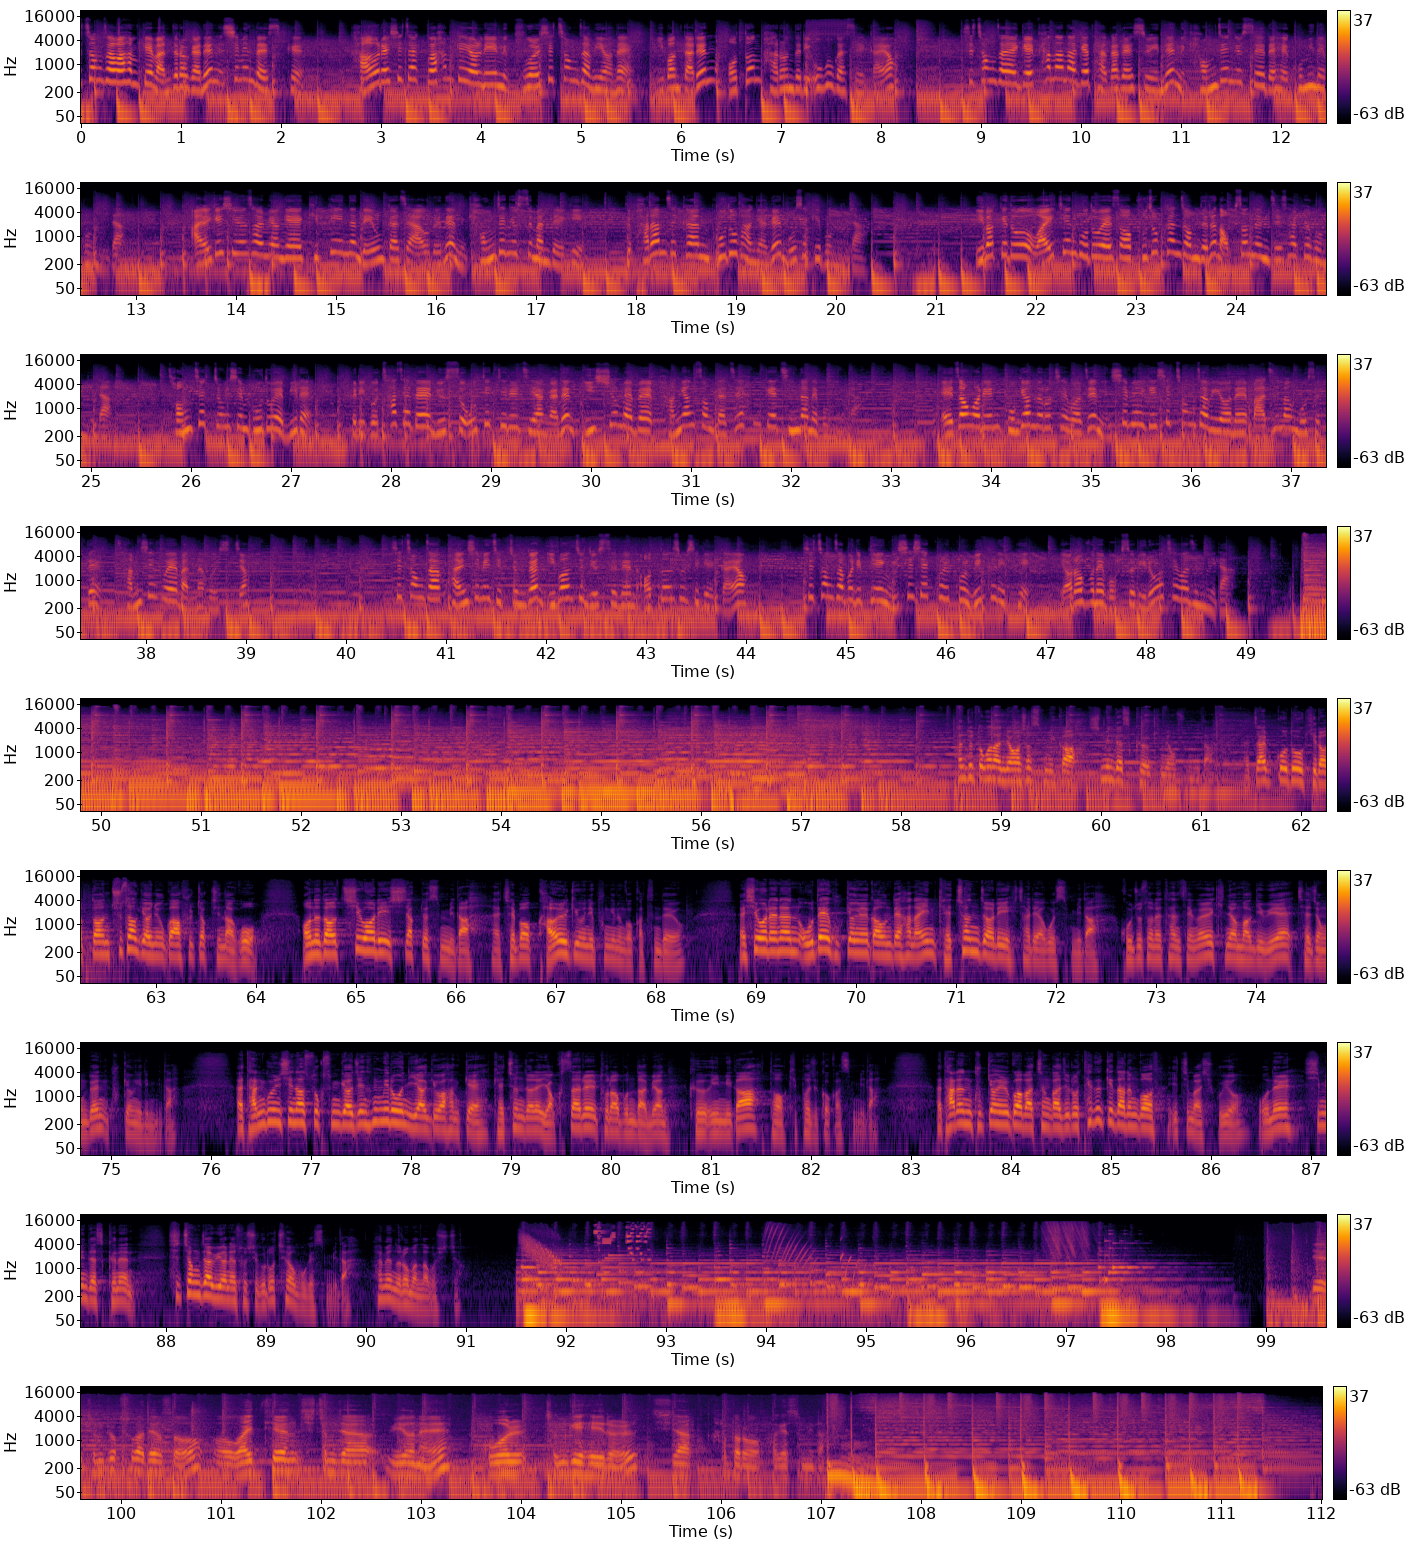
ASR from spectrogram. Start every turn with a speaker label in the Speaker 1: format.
Speaker 1: 시청자와 함께 만들어가는 시민데스크. 가을의 시작과 함께 열린 9월 시청자위원회. 이번 달은 어떤 발언들이 오고 갔을까요? 시청자에게 편안하게 다가갈 수 있는 경제 뉴스에 대해 고민해 봅니다. 알기 쉬운 설명에 깊이 있는 내용까지 아우르는 경제 뉴스 만들기. 그 바람직한 보도 방향을 모색해 봅니다. 이 밖에도 YTN 보도에서 부족한 점들은 없었는지 살펴봅니다. 정책 중심 보도의 미래, 그리고 차세대 뉴스 OTT를 지향하는 이슈맵의 방향성까지 함께 진단해 봅니다. 애정어린 고견으로 채워진 11기 시청자위원회 마지막 모습들 잠시 후에 만나보시죠. 시청자 관심이 집중된 이번 주 뉴스는 어떤 소식일까요? 시청자 브리핑 시시콜콜 weekly pick 여러분의 목소리로 채워집니다.
Speaker 2: 한 주 동안 안녕하셨습니까? 시민데스크 김영수입니다. 짧고도 길었던 추석 연휴가 훌쩍 지나고 어느덧 10월이 시작됐습니다. 제법 가을 기운이 풍기는 것 같은데요. 10월에는 5대 국경일 가운데 하나인 개천절이 자리하고 있습니다. 고조선의 탄생을 기념하기 위해 제정된 국경일입니다. 단군 신화 속 숨겨진 흥미로운 이야기와 함께 개천절의 역사를 돌아본다면 그 의미가 더 깊어질 것 같습니다. 다른 국경일과 마찬가지로 태극기 다른 것 잊지 마시고요. 오늘 시민데스크는 시청자위원회 소식으로 채워보겠습니다. 화면으로 만나보시죠.
Speaker 3: 예, 정족수가 되어서 어, YTN 시청자위원회 9월 정기회의를 시작하도록 하겠습니다.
